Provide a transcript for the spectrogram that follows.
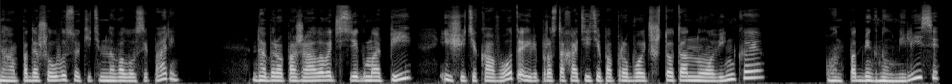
Нам подошел высокий темноволосый парень. «Добро пожаловать в Сигма Пи. Ищете кого-то или просто хотите попробовать что-то новенькое?» Он подмигнул Мелисе.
